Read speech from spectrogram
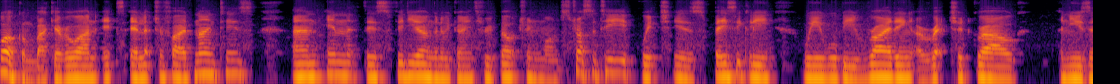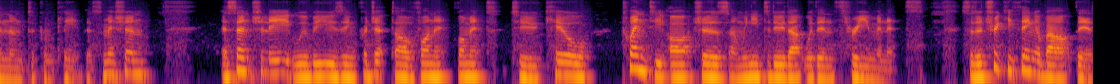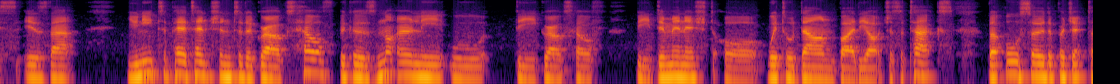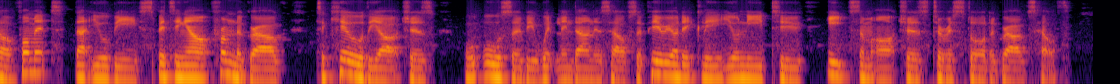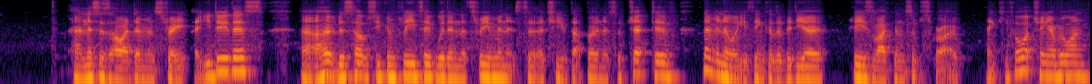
Welcome back everyone, it's Electrified 90s and in this video I'm going to be going through Belching Monstrosity which is basically we will be riding a Wretched Graug and using them to complete this mission. Essentially we'll be using Projectile Vomit, vomit to kill 20 archers and we need to do that within 3 minutes. So the tricky thing about this is that you need to pay attention to the Graug's health because not only will the Graug's health be diminished or whittled down by the archer's attacks, but also the projectile vomit that you'll be spitting out from the Graug to kill the archers will also be whittling down his health. So periodically you'll need to eat some archers to restore the Graug's health. And this is how I demonstrate that you do this. Uh, I hope this helps you complete it within the three minutes to achieve that bonus objective. Let me know what you think of the video. Please like and subscribe. Thank you for watching everyone.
